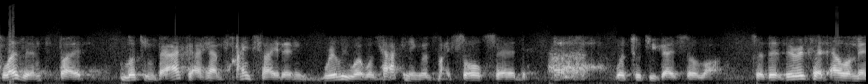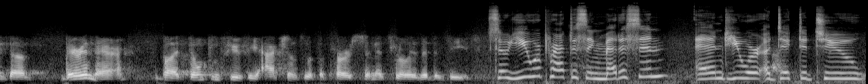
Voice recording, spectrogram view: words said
pleasant, but looking back, I have hindsight, and really what was happening was my soul said, ah, What took you guys so long? So th- there is that element of they're in there, but don't confuse the actions with the person. It's really the disease. So you were practicing medicine and you were addicted to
